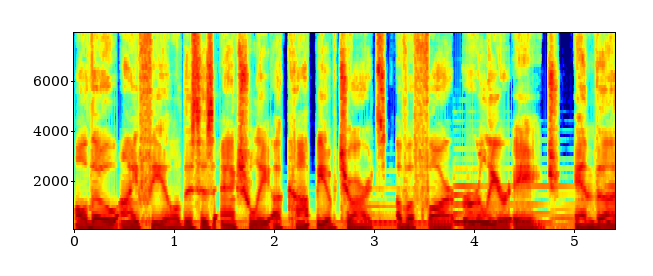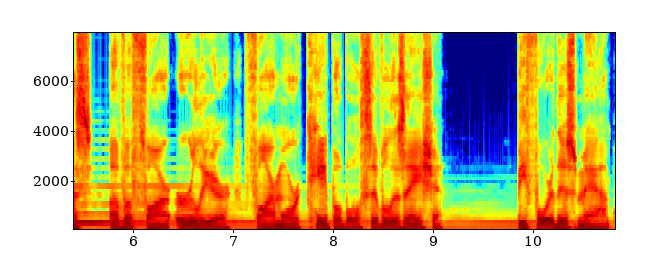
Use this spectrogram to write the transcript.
although I feel this is actually a copy of charts of a far earlier age, and thus of a far earlier, far more capable civilization. Before this map,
